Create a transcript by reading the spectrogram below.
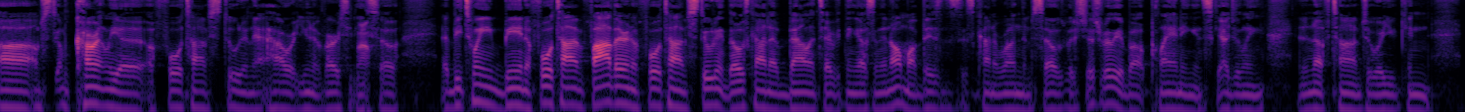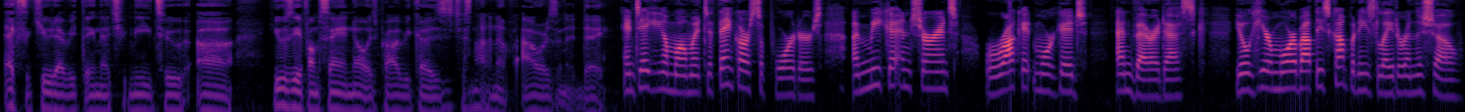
Uh, I'm I'm currently a, a full time student at Howard University, so uh, between being a full time father and a full time student, those kind of balance everything else, and then all my businesses kind of run themselves. But it's just really about planning and scheduling and enough time to where you can execute everything that you need to. Uh, usually, if I'm saying no, it's probably because it's just not enough hours in a day. and taking a moment to thank our supporters Amica Insurance, Rocket Mortgage, and Varidesk. You'll hear more about these companies later in the show.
